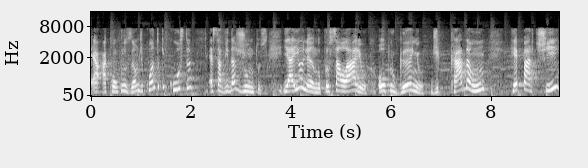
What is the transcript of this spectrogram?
à, conclusão de quanto que custa essa vida juntos. E aí olhando para o salário ou para o ganho de cada um, repartir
